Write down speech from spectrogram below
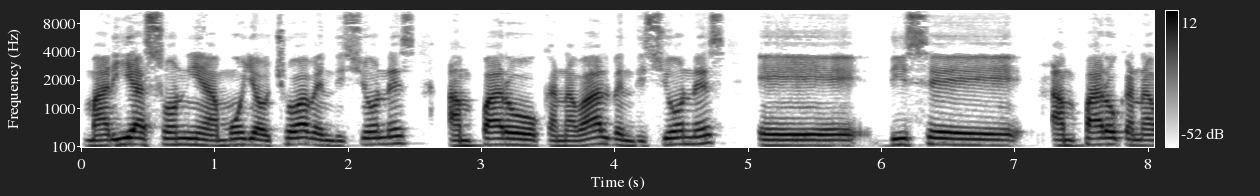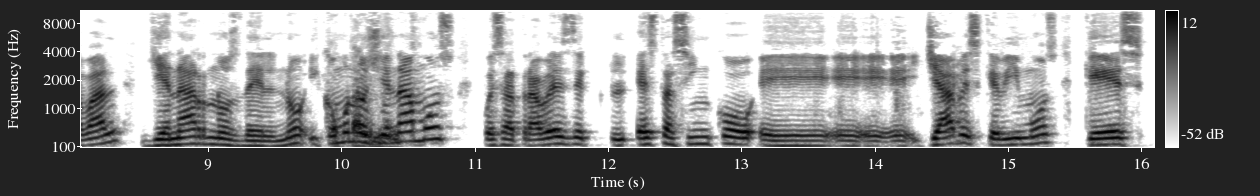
María Sonia Moya Ochoa, bendiciones, Amparo Canaval, bendiciones, eh, dice Amparo Canaval, llenarnos de él, ¿no? ¿Y cómo nos llenamos? Pues a través de estas cinco eh, eh, eh, llaves que vimos, que es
